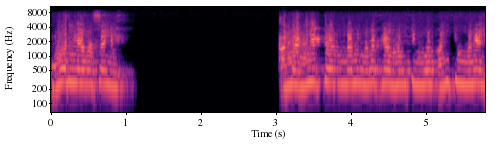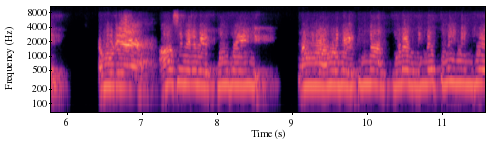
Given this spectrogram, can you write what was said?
மோடி அரசை அந்த நீட் தேர்வுடன் விளக்க அளிக்கும் அளிக்கும் வரை நம்முடைய ஆசிரியர்கள் கொள்கையை நம்ம அவர்கள் பின்னால் தொடரவில்லை துணை நின்று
